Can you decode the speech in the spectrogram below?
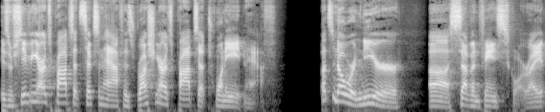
His receiving yards props at six and a half. His rushing yards props at 28 and a half. That's nowhere near uh, seven fantasy score, right?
